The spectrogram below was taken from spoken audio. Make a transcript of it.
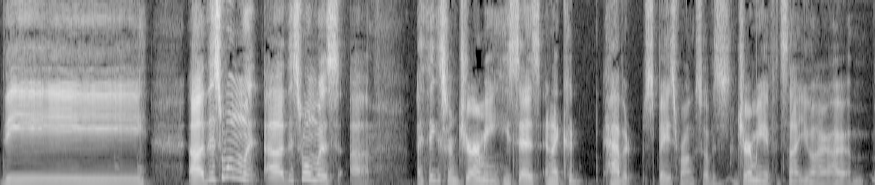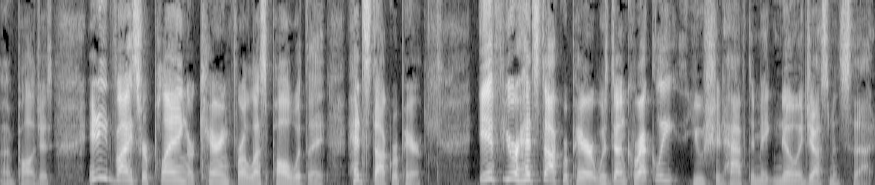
the uh, this one uh, this one was uh, I think it's from Jeremy. He says, and I could have it space wrong. So if it's Jeremy, if it's not you, I, I, I apologize. Any advice for playing or caring for a Les Paul with a headstock repair? If your headstock repair was done correctly, you should have to make no adjustments to that.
